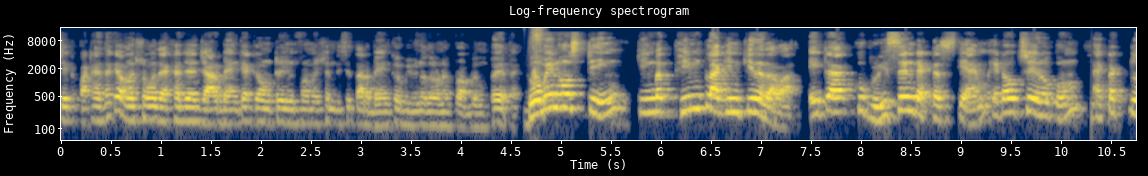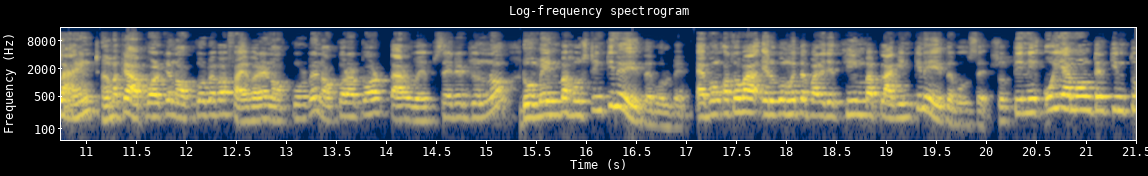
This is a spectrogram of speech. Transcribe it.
চেক পাঠায় থাকে। অনেক সময় দেখা যায় যার ব্যাংক অ্যাকাউন্টের ইনফরমেশন দিচ্ছে তার ব্যাংকেও বিভিন্ন ধরনের প্রবলেম হয়ে থাকে। ডোমেন হোস্টিং কিংবা থিম প্লাগ ইন কিনে দেওয়া, এটা খুব রিসেন্ট একটা স্ক্যাম এটা হচ্ছে এরকম, একটা ক্লায়েন্ট আমাকে আপওয়ার্কে নক করবে বা ফাইবারে নক করবে নক করার পর তার ওয়েবসাইটের জন্য ডোমেইন বা হোস্টিং কিনে দিতে বলবে এবং অথবা এরকম হতে পারে যে থিম বা প্লাগইন কিনে দিতে বলছে। সো তিনি ওই অ্যামাউন্টের কিন্তু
